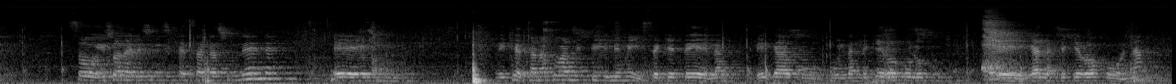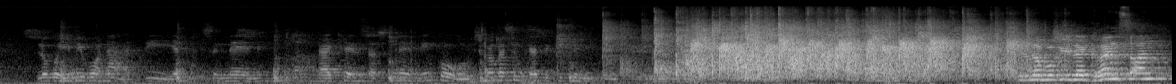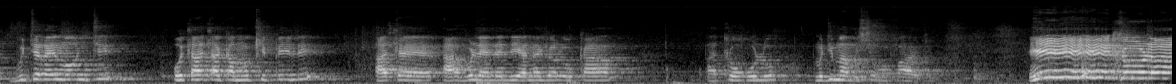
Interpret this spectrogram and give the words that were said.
So hi swona leswi ni swi khensaka swinene um ni khensa na ku mi seketela eka ku ku lahlekeriwa ku loko eh, hi nga lahlekeriwa kona loko hi mi vona ha tiya swinene ha khensa swinene inkomu xikwembu xi mi lebogile grandson buti raymond o tla tla ka mokhipele a tle a bolele le yena jalo ka batlogolo modimo a mošegofadi e tlola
